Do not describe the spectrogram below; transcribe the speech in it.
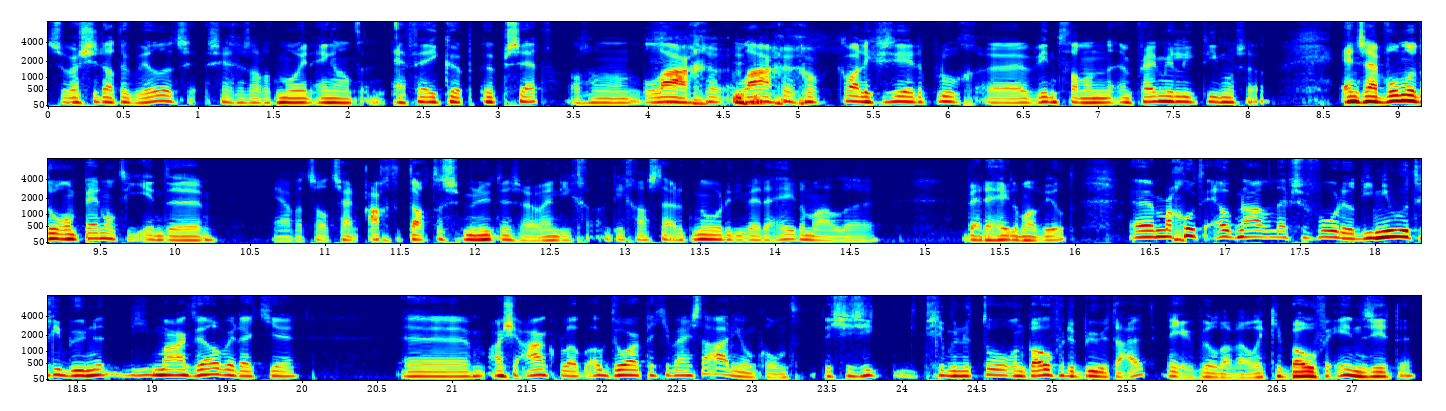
zoals je dat ook wil, dat zeggen ze altijd mooi in Engeland, een FA Cup upset. Als een lager, lager gekwalificeerde ploeg eh, wint van een, een Premier League team of zo. En zij wonnen door een penalty in de, ja wat zal het zijn, 88ste minuut en zo. En die, die gasten uit het noorden, die werden helemaal... eh, werden helemaal wild. Eh, maar goed, elk nadeel heeft zijn voordeel. Die nieuwe tribune, die maakt wel weer dat je, eh, als je aankomt lopen, ook door hebt dat je bij een stadion komt. Dus je ziet die tribune toren boven de buurt uit. Nee, ik wil daar wel een keer bovenin zitten.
